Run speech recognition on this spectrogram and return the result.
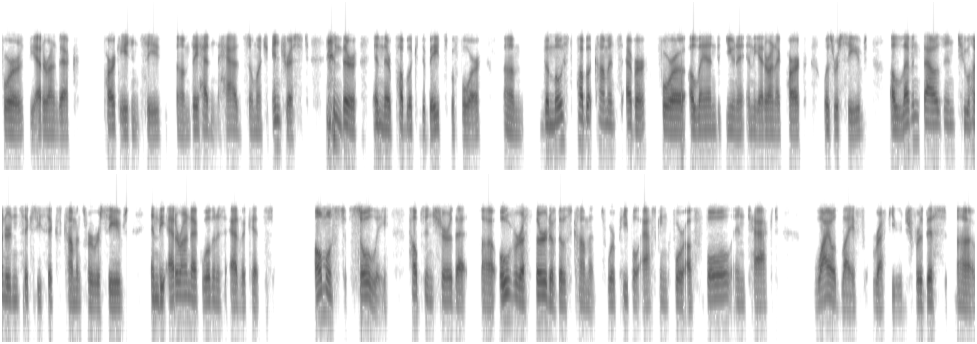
for the Adirondack Park Agency. Um, they hadn't had so much interest in their in their public debates before. Um, the most public comments ever for a, a, land unit in the Adirondack Park was received. 11,266 comments were received, and the Adirondack Wilderness Advocates almost solely helped ensure that uh, over a third of those comments were people asking for a full, intact wildlife refuge for this uh,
